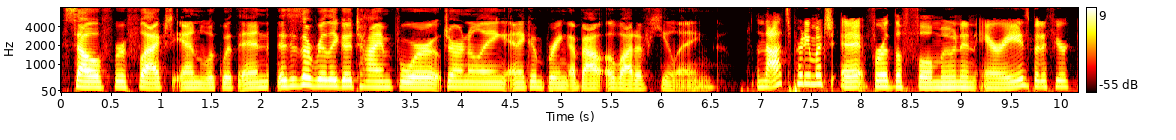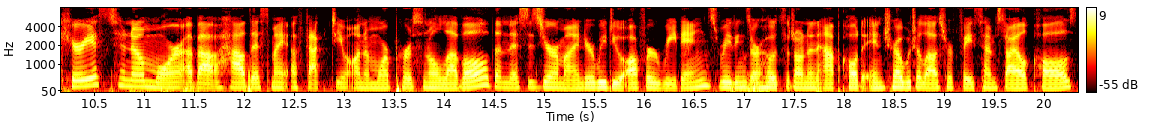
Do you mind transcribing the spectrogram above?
self reflect and look within. This is a really good time for journaling and it can bring about a lot of healing. And that's pretty much it for the full moon in Aries. But if you're curious to know more about how this might affect you on a more personal level, then this is your reminder. We do offer readings. Readings are hosted on an app called Intro, which allows for FaceTime style calls.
